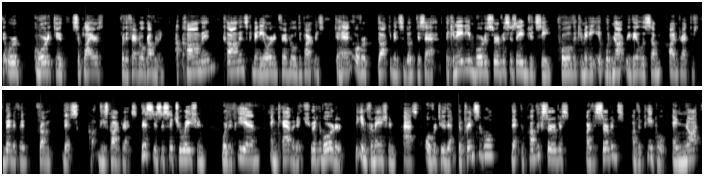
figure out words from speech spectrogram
that were awarded to suppliers for the federal government. A common Commons committee ordered federal departments to hand over documents about this act. The Canadian Border Services Agency told the committee it would not reveal the subcontractors who benefit from this these contracts. This is a situation where the PM and cabinet should have ordered the information passed over to them. The principle that the public service are the servants of the people and not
